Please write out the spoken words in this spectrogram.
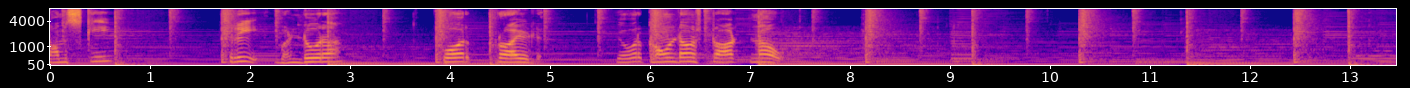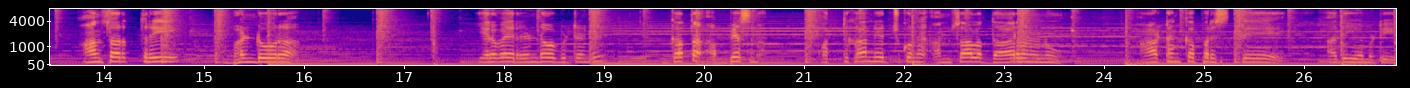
Chomsky. Three Bandura. Four Freud. Your count down start now. Answer three Bandura. ఇరవై రెండవ బిట్టండి. గత అభ్యసన కొత్తగా నేర్చుకునే అంశాల ధారణను ఆటంకపరిస్తే అది ఏమిటి?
